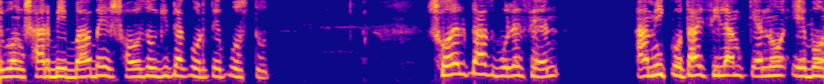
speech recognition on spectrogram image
এবং সার্বিকভাবে সহযোগিতা করতে প্রস্তুত। সোহেল তাজ বলেছেন আমি কোথায় ছিলাম, কেন এবং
